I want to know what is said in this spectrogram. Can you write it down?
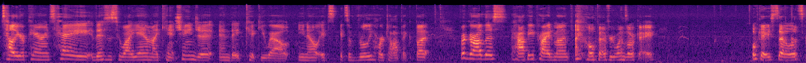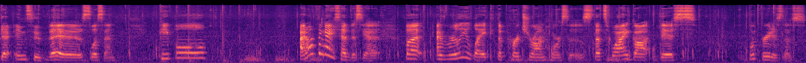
tell your parents, "Hey, this is who I am. I can't change it," and they kick you out. You know, it's it's a really hard topic, but regardless, happy Pride Month. I hope everyone's okay. Okay, so let's get into this. Listen, people I don't think I said this yet, but I really like the Percheron horses. That's why I got this. What breed is this?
